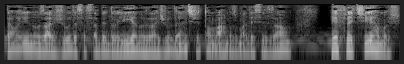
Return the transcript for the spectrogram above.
Então ele nos ajuda, essa sabedoria nos ajuda antes de tomarmos uma decisão, refletirmos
